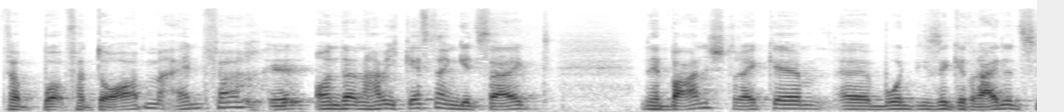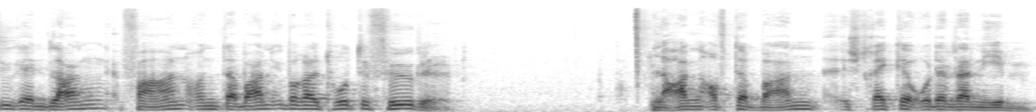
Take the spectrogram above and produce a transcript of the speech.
verdorben einfach. Okay. Und dann habe ich gestern gezeigt, eine Bahnstrecke, äh, wo diese Getreidezüge entlang fahren und da waren überall tote Vögel, lagen auf der Bahnstrecke oder daneben.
